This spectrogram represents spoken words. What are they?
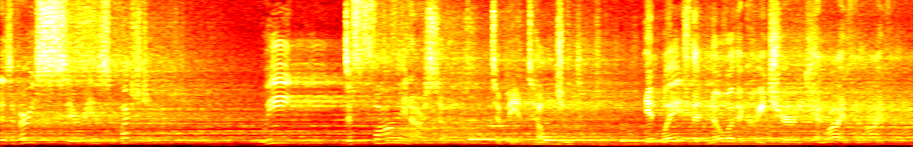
is a very serious question. We define ourselves to be intelligent in ways that no other creature can rival.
